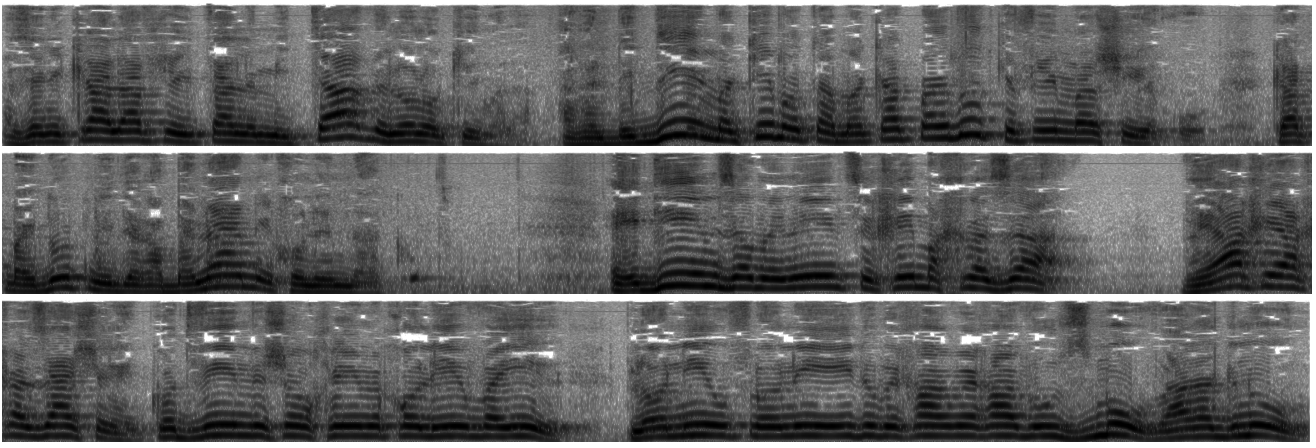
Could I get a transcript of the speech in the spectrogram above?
אז זה נקרא לאו שניתן למיתה ולא לוקים עליו. אבל בדין מכים אותה מכת מרדות כפי מה שיראו. מכת מרדות מדרבנן יכולים להכות. עדים זוממים צריכים הכרזה, ואחרי הכרזה שלהם, כותבים ושולחים לכל עיר ועיר, פלוני ופלוני העידו בכך וכך והוזמו והרגנו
